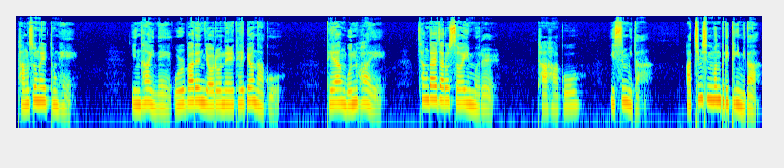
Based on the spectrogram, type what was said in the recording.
방송을 통해 인하인의 올바른 여론을 대변하고 대학 문화의 창달자로서의 임무를 다하고 있습니다. 아침 신문 브리핑입니다.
